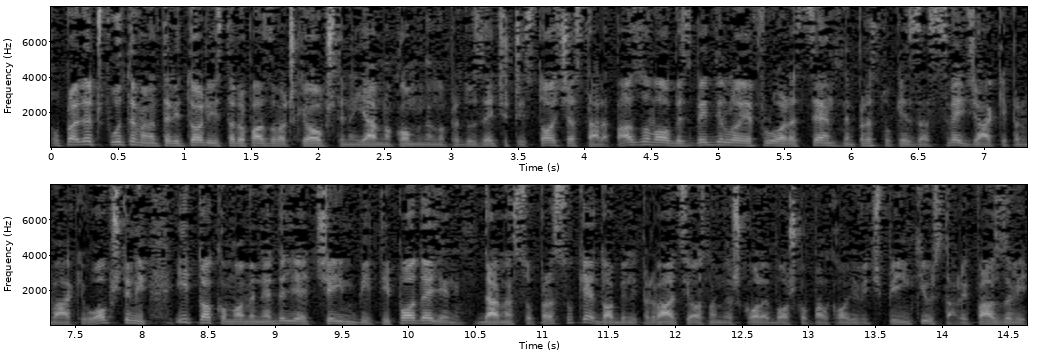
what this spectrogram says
Upravljač puteva na teritoriji Staropazovačke opštine javno komunalno preduzeće Čistoća Stara Pazova obezbedilo je fluorescentne prstuke za sve đake prvake u opštini i tokom ove nedelje će im biti podeljeni. Danas su prstuke dobili prvaci osnovne škole Boško Palkovljević Pinki u Staroj Pazovi.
